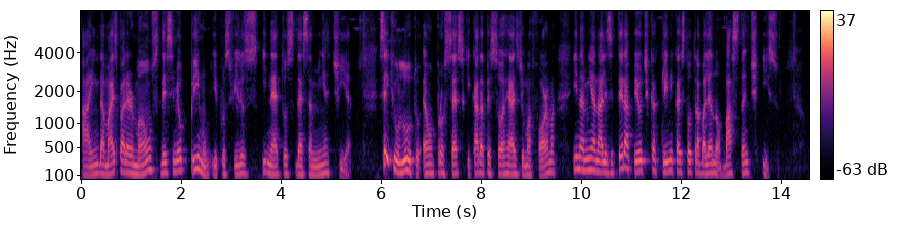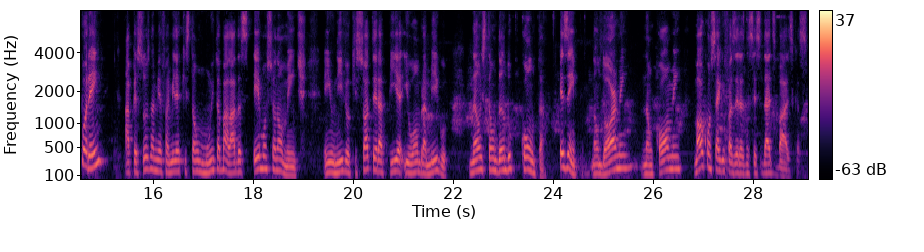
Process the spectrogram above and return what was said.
Ainda mais para irmãos desse meu primo e para os filhos e netos dessa minha tia. Sei que o luto é um processo que cada pessoa reage de uma forma, e na minha análise terapêutica clínica estou trabalhando bastante isso. Porém, há pessoas na minha família que estão muito abaladas emocionalmente, em um nível que só terapia e o ombro amigo não estão dando conta. Exemplo: não dormem, não comem, mal conseguem fazer as necessidades básicas.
